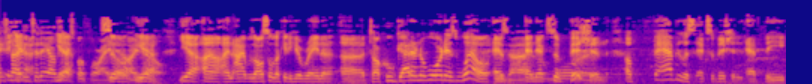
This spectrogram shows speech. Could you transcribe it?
he's signing today on the expo floor. I so, know, I yeah, know. yeah. Uh, and I was also lucky to hear Raina uh, talk, who got an award as well as an an exhibition, a fabulous exhibition at the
